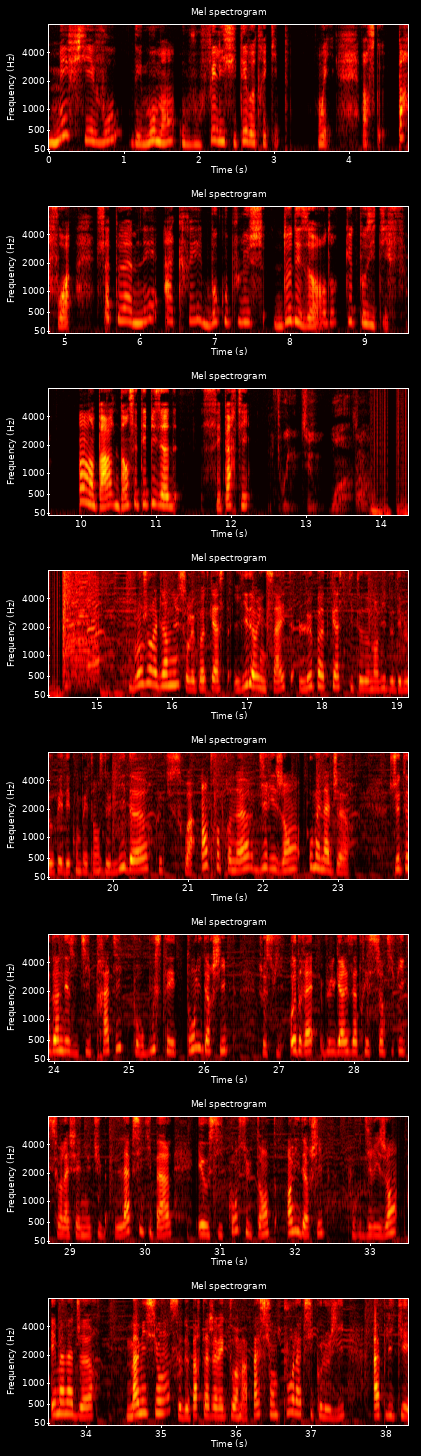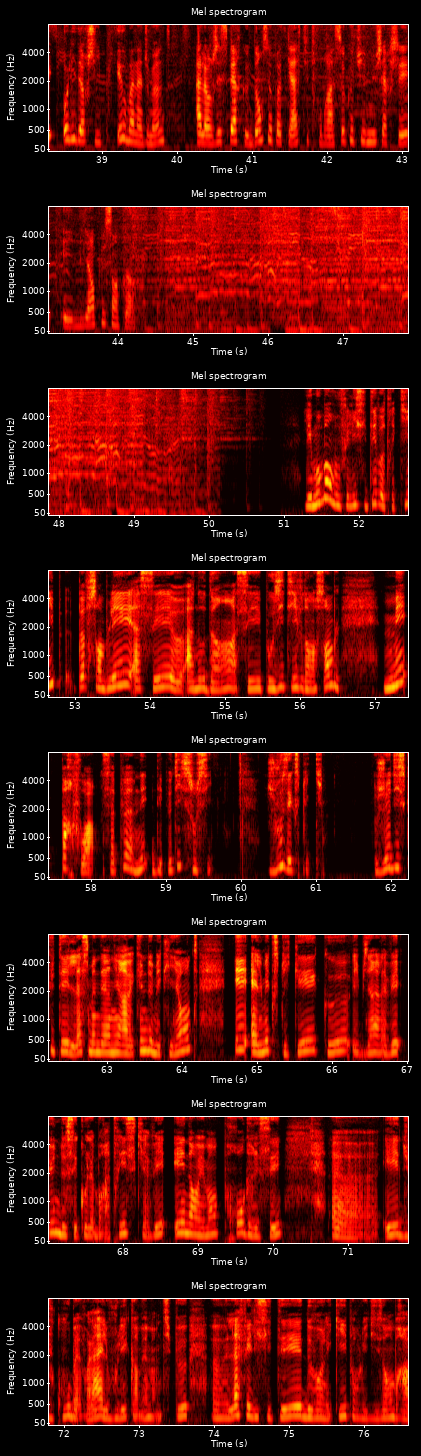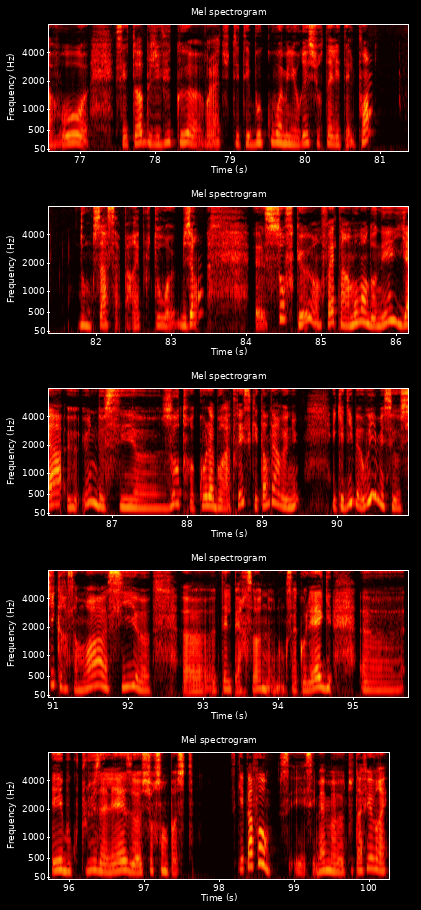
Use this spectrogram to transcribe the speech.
méfiez-vous des moments où vous félicitez votre équipe. Oui, parce que parfois, ça peut amener à créer beaucoup plus de désordre que de positif. On en parle dans cet épisode. C'est parti Bonjour et bienvenue sur le podcast Leader Insight, le podcast qui te donne envie de développer des compétences de leader, que tu sois entrepreneur, dirigeant ou manager. Je te donne des outils pratiques pour booster ton leadership je suis Audrey, vulgarisatrice scientifique sur la chaîne YouTube La Psy qui parle et aussi consultante en leadership pour dirigeants et managers. Ma mission, c'est de partager avec toi ma passion pour la psychologie appliquée au leadership et au management. Alors j'espère que dans ce podcast, tu trouveras ce que tu es venu chercher et bien plus encore. Les moments où vous félicitez votre équipe peuvent sembler assez euh, anodins, assez positifs dans l'ensemble, mais parfois ça peut amener des petits soucis. Je vous explique. Je discutais la semaine dernière avec une de mes clientes et elle m'expliquait que, eh bien, elle avait une de ses collaboratrices qui avait énormément progressé euh, et du coup, ben elle voulait quand même un petit peu euh, la féliciter devant l'équipe en lui disant bravo, c'est top, j'ai vu que voilà, tu t'étais beaucoup amélioré sur tel et tel point. Donc ça, ça paraît plutôt euh, bien. Euh, sauf que, en fait, à un moment donné, il y a euh, une de ses autres collaboratrices qui est intervenue et qui a dit, bah oui, mais c'est aussi grâce à moi si telle personne, donc sa collègue, est beaucoup plus à l'aise sur son poste. Ce qui n'est pas faux, c'est même tout à fait vrai.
